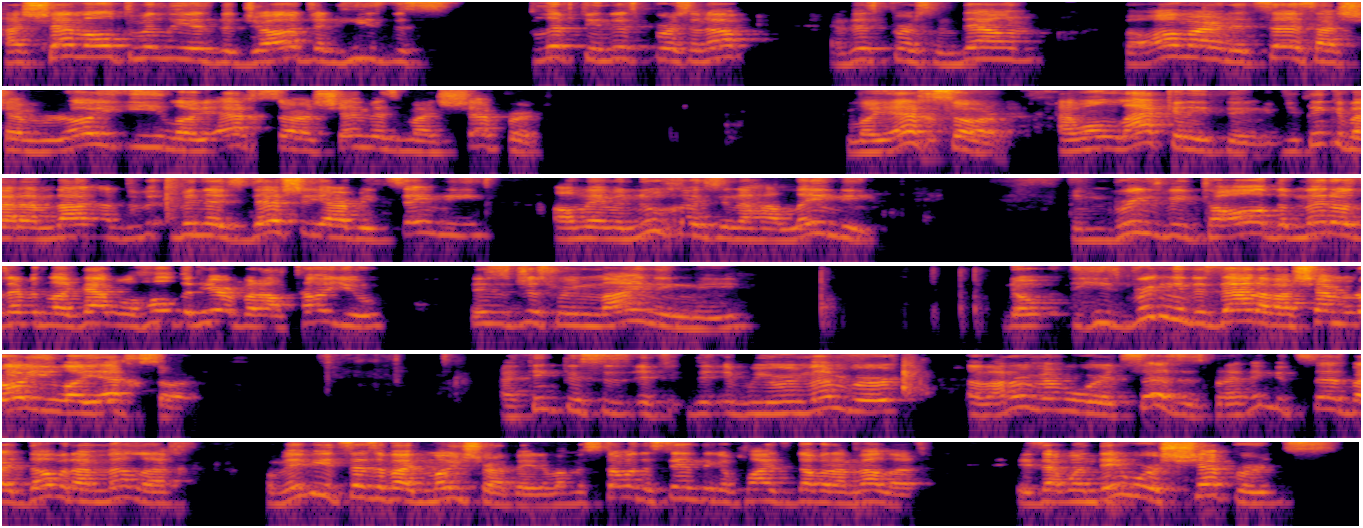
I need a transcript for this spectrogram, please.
Hashem ultimately is the judge, and He's this, lifting this person up and this person down. But Omar, and it says, Hashem roi. Hashem is my shepherd. I won't lack anything. If you think about it, I'm not. He brings me to all the meadows, everything like that. We'll hold it here, but I'll tell you, this is just reminding me. No, he's bringing this out of Hashem loy echsar. I think this is if if we remember. Um, I don't remember where it says this, but I think it says by David HaMelech, or maybe it says it by Moshe Rabbeinu. But of the same thing applies to David HaMelech. Is that when they were shepherds,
